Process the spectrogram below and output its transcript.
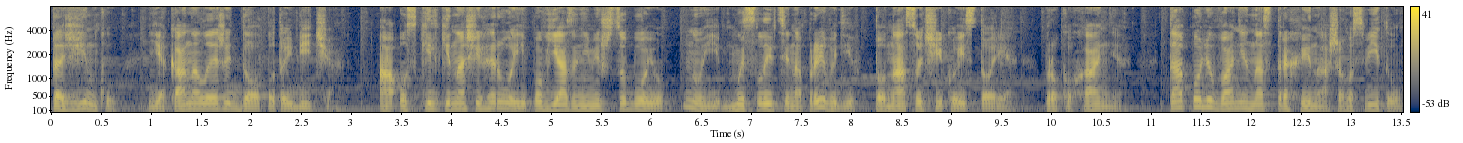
та жінку, яка належить до потойбіччя. А оскільки наші герої пов'язані між собою, ну і мисливці на привидів, то нас очікує історія про кохання та полювання на страхи нашого світу.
